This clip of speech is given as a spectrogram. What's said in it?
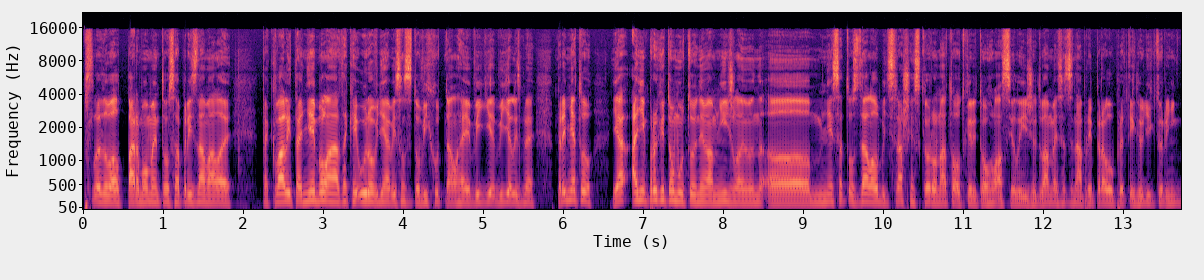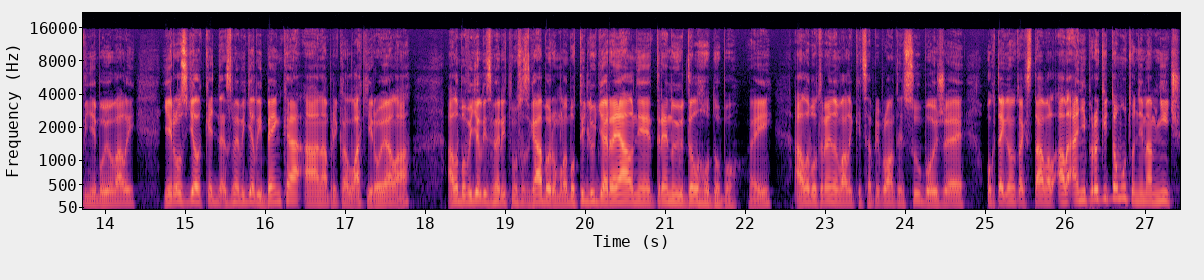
sledoval pár momentov, sa priznám, ale tá kvalita nebola na takej úrovni, aby som si to vychutnal. Hej, videli, videli sme, pre mňa to, ja ani proti tomu to nemám nič, len uh, mne sa to zdalo byť strašne skoro na to, odkedy to ohlasili, že dva mesiace na prípravu pre tých ľudí, ktorí nikdy nebojovali. Je rozdiel, keď sme videli Benka a napríklad Lucky Royala, alebo videli sme Rytmus s Gáborom, lebo tí ľudia reálne trénujú dlhodobo, hej? Alebo trénovali, keď sa pripravoval ten súboj, že Octagon tak stával, ale ani proti tomu to nemám nič.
